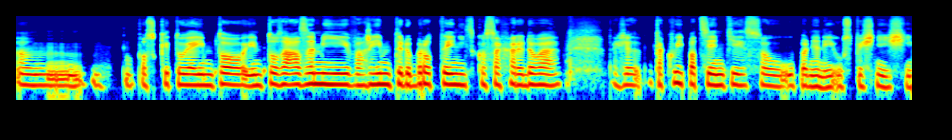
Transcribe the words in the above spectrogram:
ehm, poskytuje jim to, jim to zázemí, vaří jim ty dobroty nízkosacharidové. Takže takový pacienti jsou úplně nejúspěšnější,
